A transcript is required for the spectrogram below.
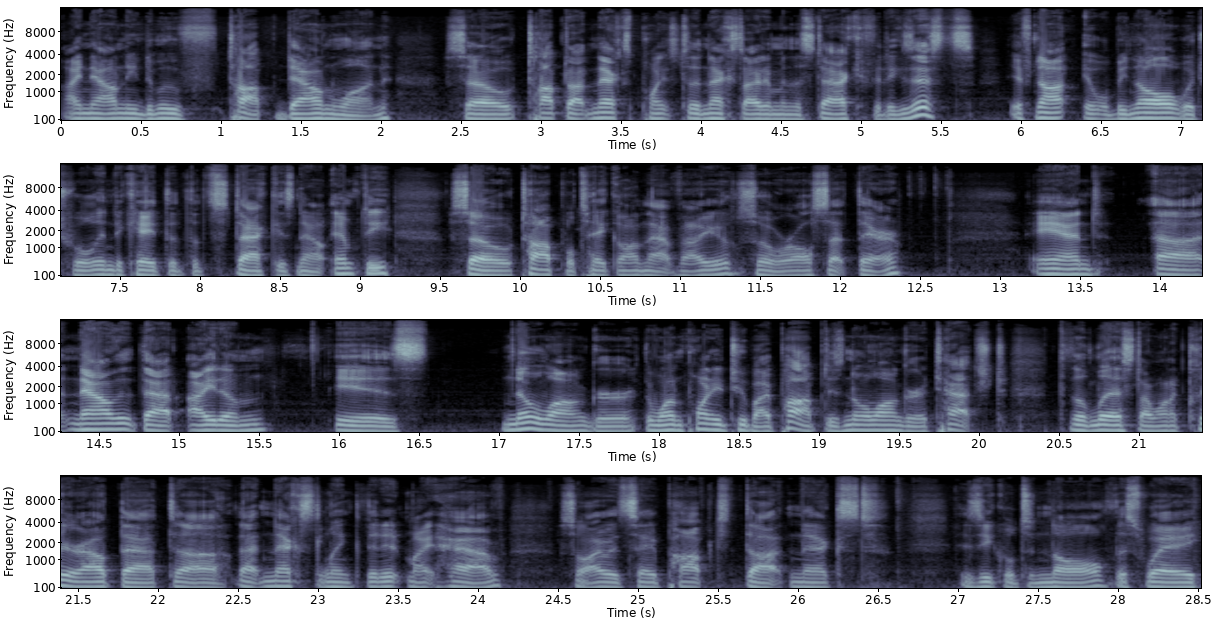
I now need to move top down one. So top.next points to the next item in the stack if it exists. If not, it will be null, which will indicate that the stack is now empty. So top will take on that value. So we're all set there. And uh, now that that item is no longer, the one pointed to by popped is no longer attached to the list, I want to clear out that, uh, that next link that it might have. So I would say popped.next is equal to null. This way,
